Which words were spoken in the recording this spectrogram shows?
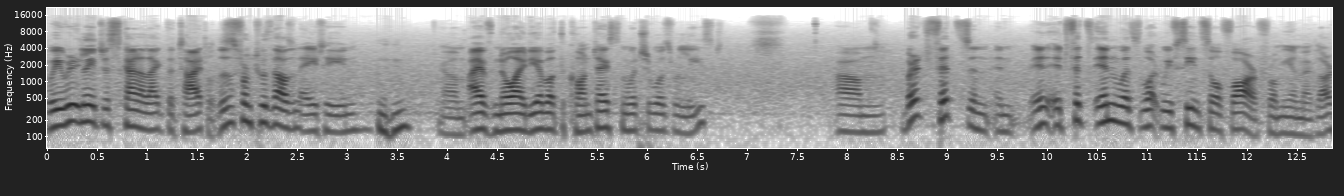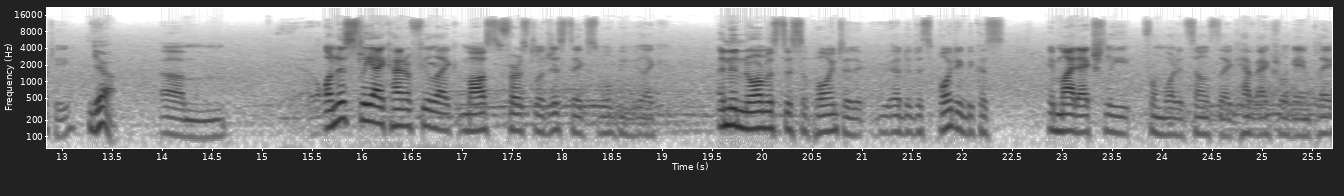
We really just kind of like the title. This is from 2018. hmm Um, I have no idea about the context in which it was released. Um, but it fits in, in it, it fits in with what we've seen so far from Ian MacLarty. Yeah. Um, honestly, I kind of feel like Mars First Logistics will be like an enormous disappointed, uh, disappointing because it might actually, from what it sounds like, have actual gameplay.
